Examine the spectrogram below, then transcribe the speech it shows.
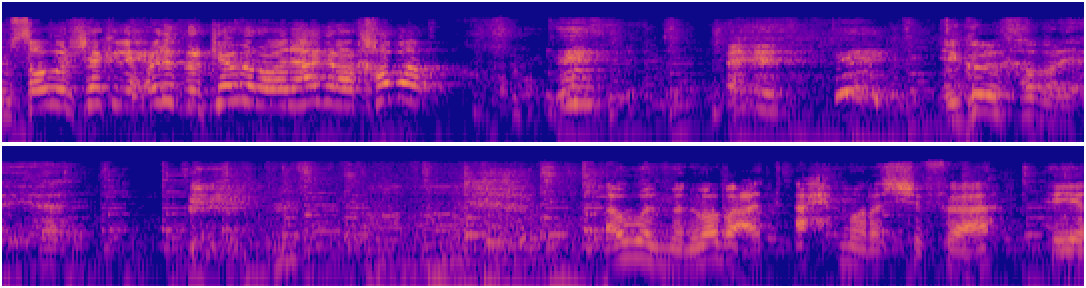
مصور شكلي حلو في الكاميرا وأنا أقرأ الخبر. يقول الخبر يا عيال. أول من وضعت أحمر الشفاة هي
